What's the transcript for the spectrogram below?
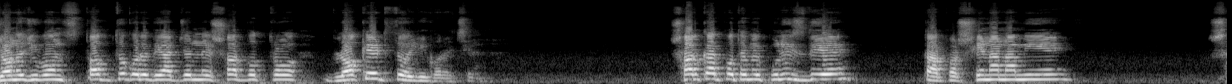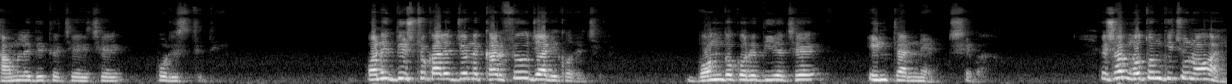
জনজীবন স্তব্ধ করে দেওয়ার জন্য সর্বত্র ব্লকেড তৈরি করেছেন। সরকার প্রথমে পুলিশ দিয়ে, তারপর সেনা নামিয়ে সামলে দিতে চেয়েছে পরিস্থিতি। অনির্দিষ্টকালের জন্য কারফিউ জারি করেছে। বন্ধ করে দিয়েছে ইন্টারনেট সেবা। এসব নতুন কিছু নয়।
